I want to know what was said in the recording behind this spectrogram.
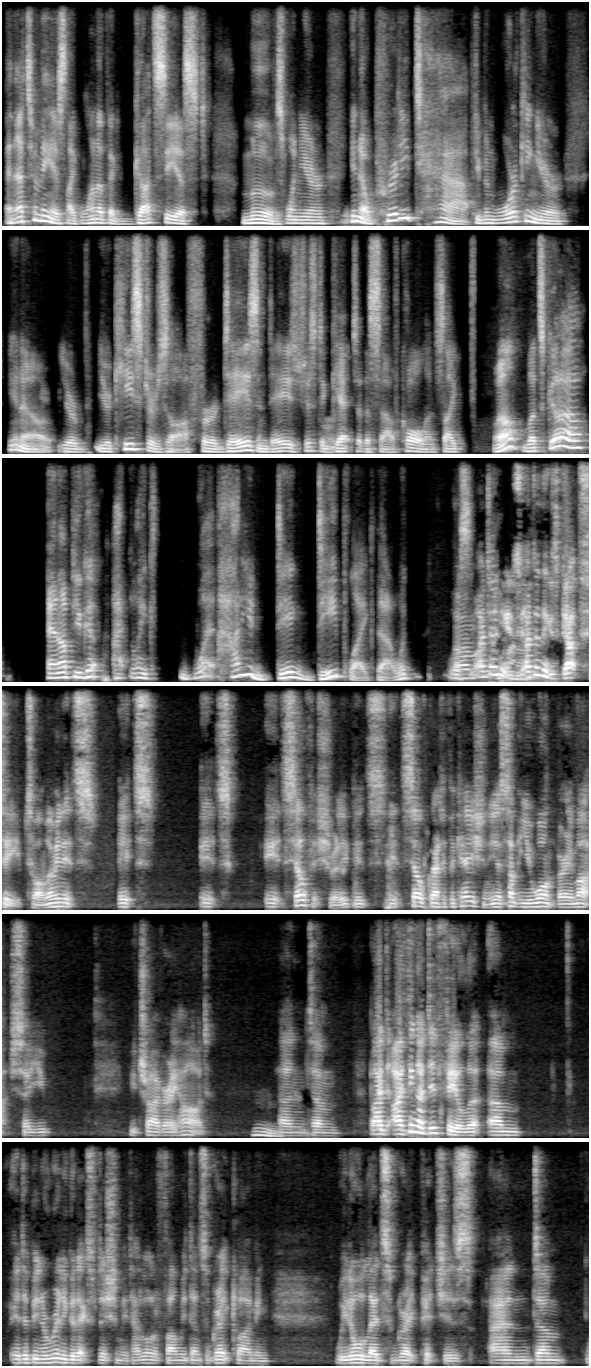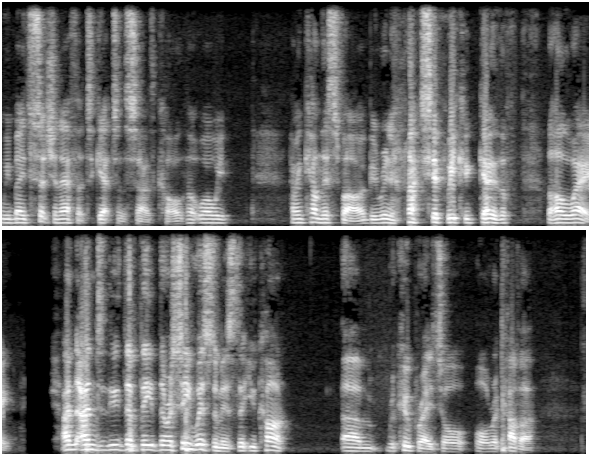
And that to me is like one of the gutsiest moves when you're, you know, pretty tapped. You've been working your you know your your keisters off for days and days just to get to the South Col and it's like well let's go. And up you go. I, like what how do you dig deep like that? What um, i don't think it's i don't think it's gutsy tom. I mean it's it's it's it's selfish really it's it's self gratification yeah something you want very much so you you try very hard hmm. and um, but I, I think i did feel that um, it had been a really good expedition. We'd had a lot of fun. We'd done some great climbing. We'd all led some great pitches, and um, we made such an effort to get to the South Col. That, well, we, having come this far, it'd be really nice if we could go the the whole way. And and the the, the, the received wisdom is that you can't um, recuperate or or recover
